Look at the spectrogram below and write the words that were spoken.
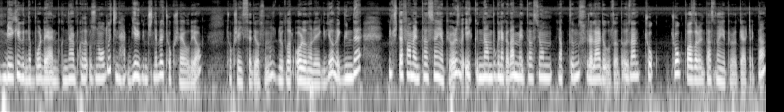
bir iki günde burada yani günler bu kadar uzun olduğu için bir gün içinde bile çok şey oluyor. Çok şey hissediyorsunuz. Duygular oradan oraya gidiyor ve günde üç defa meditasyon yapıyoruz ve ilk günden bugüne kadar meditasyon yaptığımız süreler de uzadı. O yüzden çok çok fazla meditasyon yapıyoruz gerçekten.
